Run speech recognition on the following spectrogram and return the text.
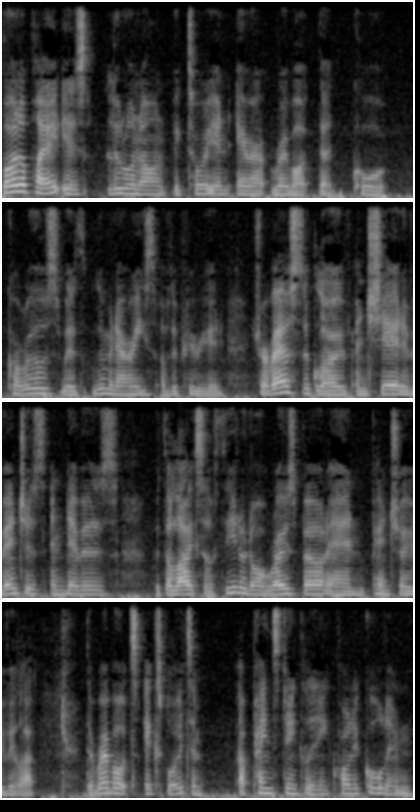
Boilerplate is little known Victorian era robot that co- with luminaries of the period traversed the globe and shared adventures endeavors with the likes of Theodore Roosevelt and Pancho Villa. The robot's exploits are painstakingly chronicled in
